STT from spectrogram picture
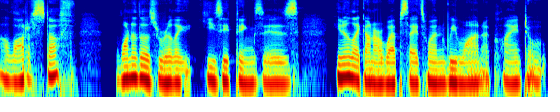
a lot of stuff. One of those really easy things is, you know, like on our websites when we want a client to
